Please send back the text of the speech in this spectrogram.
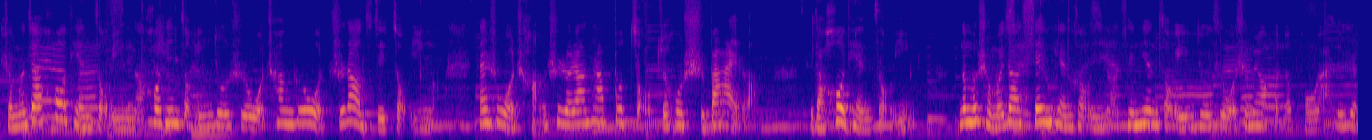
什么叫后天走音呢？后天走音就是我唱歌我知道自己走音了，但是我尝试着让它不走，最后失败了，就叫后天走音。那么什么叫先天走音呢？先天走音就是我身边有很多朋友啊，就是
